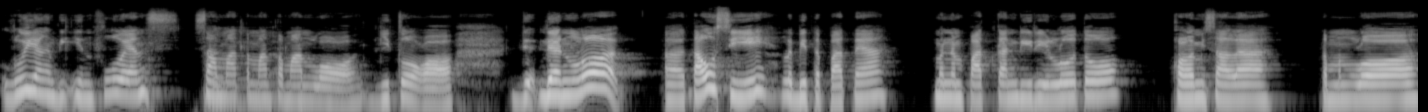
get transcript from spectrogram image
lo yang diinfluence sama teman-teman lo gitu loh. D- Dan lo eh, tahu sih lebih tepatnya menempatkan diri lo tuh kalau misalnya temen lo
